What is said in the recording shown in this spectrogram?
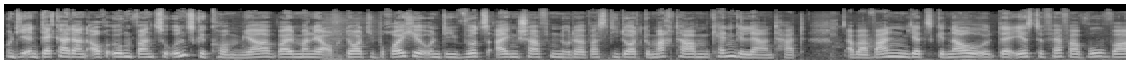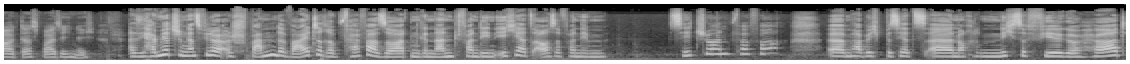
und die Entdecker dann auch irgendwann zu uns gekommen, ja, weil man ja auch dort die Bräuche und die Würzeigenschaften oder was die dort gemacht haben, kennengelernt hat. Aber wann jetzt genau der erste Pfeffer wo war, das weiß ich nicht. Also Sie haben jetzt schon ganz viele spannende weitere Pfeffersorten genannt, von denen ich jetzt außer von dem Sichuan-Pfeffer. Ähm, Habe ich bis jetzt äh, noch nicht so viel gehört.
